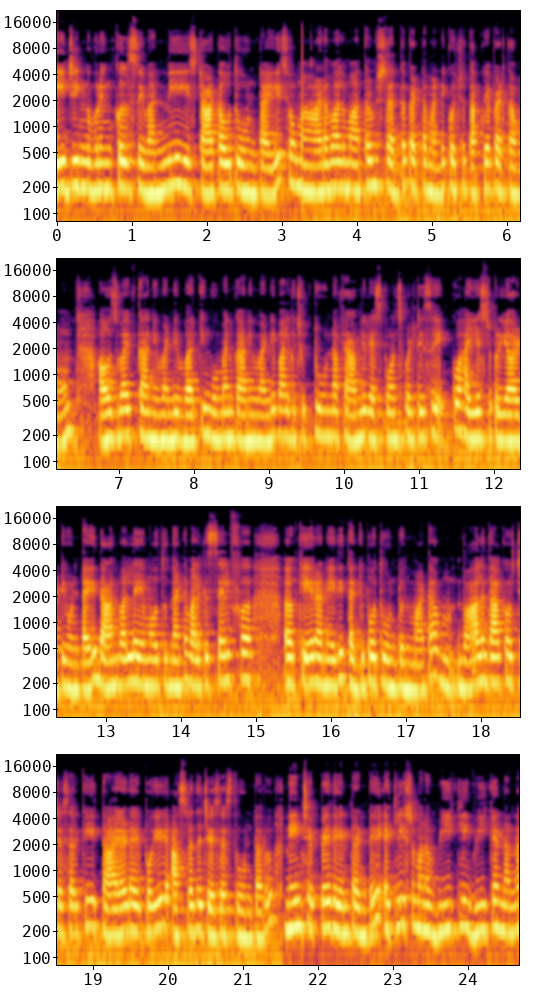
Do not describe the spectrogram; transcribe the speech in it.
ఏజింగ్ వ్రింకిల్స్ ఇవన్నీ స్టార్ట్ అవుతూ ఉంటాయి. సో మా ఆడవాళ్ళు మాత్రం శ్రద్ధ పెట్టమండి కొంచెం తక్కువే పెడతాము. హౌస్ వైఫ్ కానివ్వండి వర్కింగ్ ఉమెన్ కానివ్వండి వాళ్ళకి చుట్టూ ఉన్న ఫ్యామిలీ రెస్పాన్సిబిలిటీస్ ఎక్కువ హయ్యెస్ట్ ప్రియారిటీ ఉంటాయి. దానివల్ల ఏమవుతుందంటే వాళ్ళకి సెల్ఫ్ కేర్ అనేది తగ్గిపోతూ ఉంటుందన్నమాట. వాళ్ళ దాకా వచ్చేసరికి టయర్డ్ అయిపోయి అశ్రద్ధ చేసేస్తూ ఉంటారు. నేను చెప్పేది ఏంటంటే అట్లీస్ట్ మనం వీక్లీ వీకెండ్ అన్న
